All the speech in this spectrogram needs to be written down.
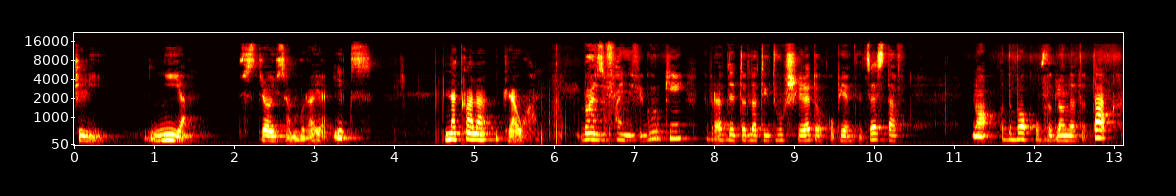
czyli Nia w stroju samuraja X, Nakala i Kraucha. Bardzo fajne figurki, naprawdę to dla tych dwóch szkieletów kupiłem ten zestaw. No, od boku wygląda to tak.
